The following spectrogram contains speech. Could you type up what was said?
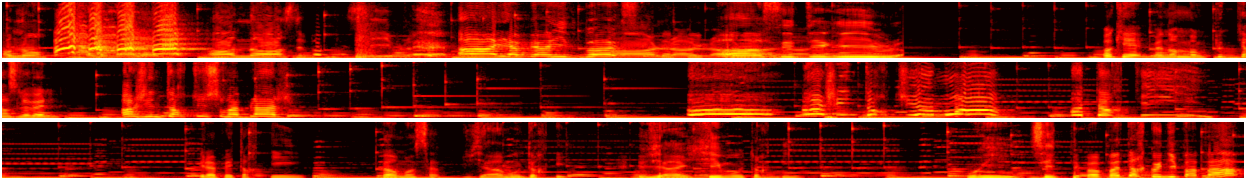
Oh non. Oh Oh non, c'est pas possible. Ah, il y avait un hitbox. Oh là là Oh, c'est terrible. Ok, maintenant il me manque plus que 15 levels. Oh, j'ai une tortue sur ma plage. Oh Oh, j'ai une tortue à moi. Oh, tortille vais l'appeler tortille. Comment ça? Viens, mon tortille. Viens ici, mon tortille. Oui, c'est tes papa, t'as reconnu papa?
